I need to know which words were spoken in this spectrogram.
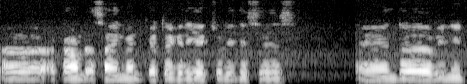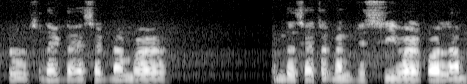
Uh, account assignment category actually this is. And uh, we need to select the asset number in the settlement receiver column.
